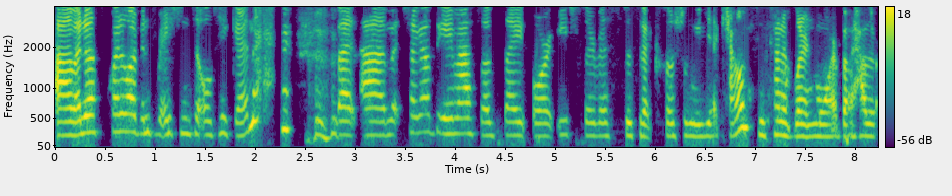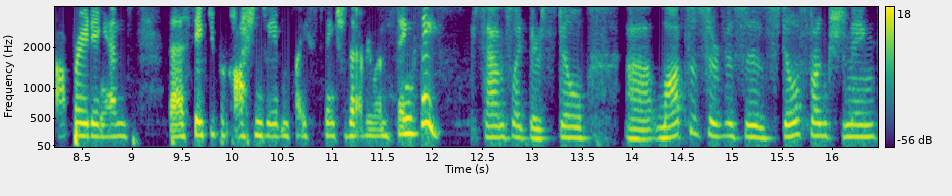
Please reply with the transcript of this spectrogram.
Um, I know that's quite a lot of information to all take in, but um, check out the AMS website or each service specific social media accounts and kind of learn more about how they're operating and the safety precautions we have in place to make sure that everyone's staying safe. Sounds like there's still uh, lots of services still functioning,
